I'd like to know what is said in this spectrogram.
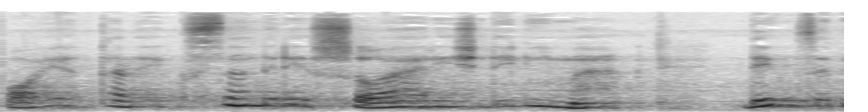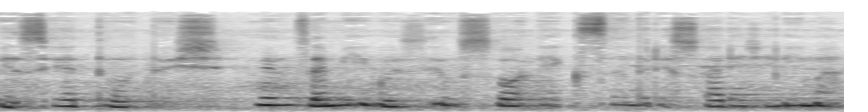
poeta Alexandre Soares de Lima. Deus abençoe a todos. Meus amigos, eu sou Alexandre Soares de Lima,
